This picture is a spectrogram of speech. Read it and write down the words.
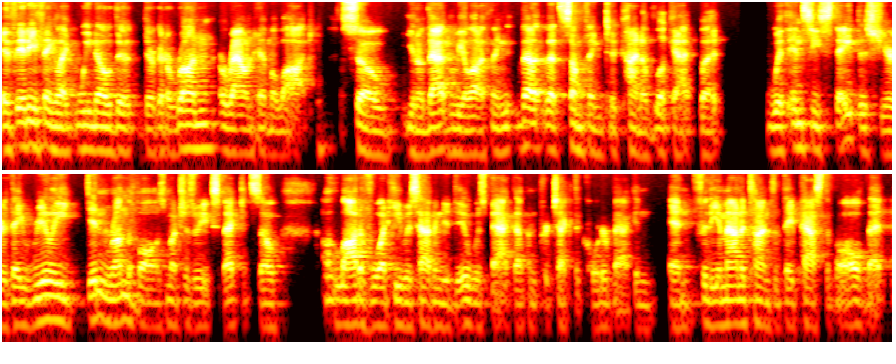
if anything, like we know that they're going to run around him a lot. So you know that would be a lot of things. That that's something to kind of look at. But with NC State this year, they really didn't run the ball as much as we expected. So a lot of what he was having to do was back up and protect the quarterback. And and for the amount of times that they passed the ball, that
